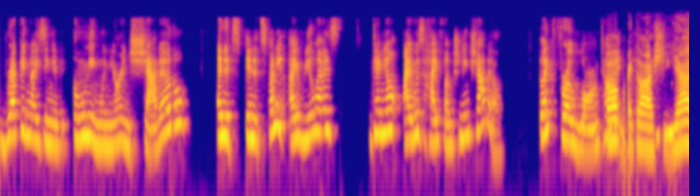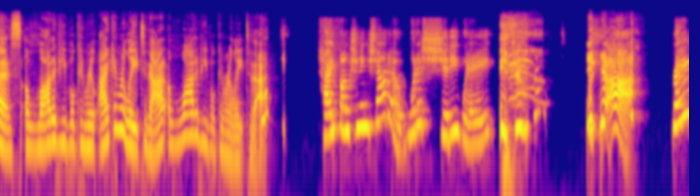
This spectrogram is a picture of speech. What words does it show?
recognizing and owning when you're in shadow, and it's, and it's funny, I realized Danielle, I was high functioning shadow like for a long oh time. Oh my gosh, yes. A lot of people can re- I can relate to that. A lot of people can relate to that. High functioning shadow. What a shitty way to Yeah. Right?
